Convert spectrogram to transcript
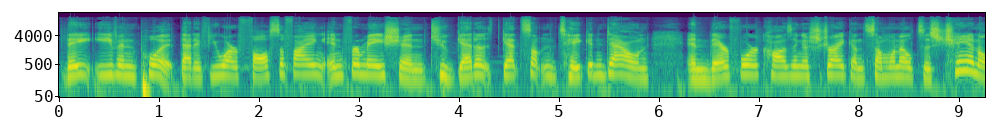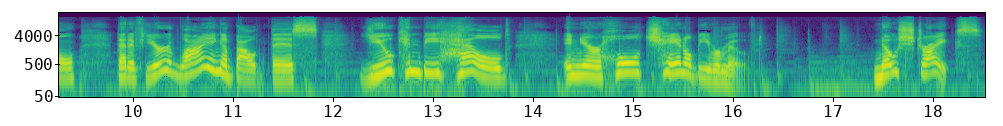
they even put that if you are falsifying information to get a get something taken down and therefore causing a strike on someone else's channel, that if you're lying about this, you can be held and your whole channel be removed no strikes,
